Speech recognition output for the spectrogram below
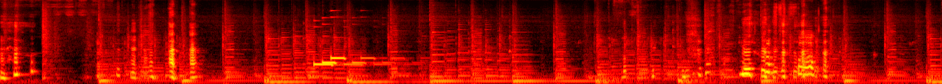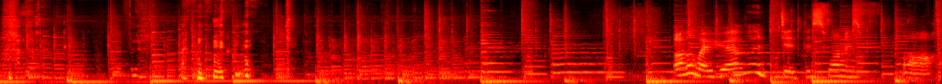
By the way, whoever did this one is fucked.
